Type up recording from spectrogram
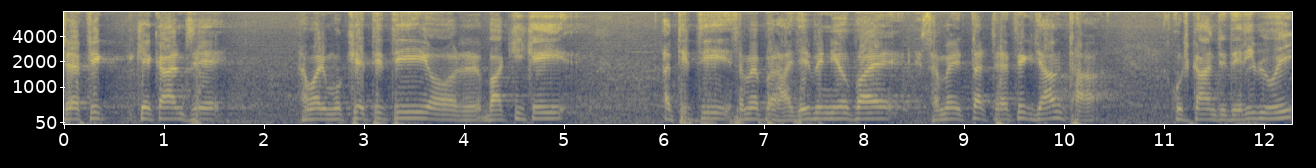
ट्रैफ़िक के कारण से हमारे मुख्य अतिथि और बाकी कई अतिथि समय पर हाजिर भी नहीं हो पाए। समय इतना ट्रैफ़िक जाम था कारण से देरी भी हुई।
